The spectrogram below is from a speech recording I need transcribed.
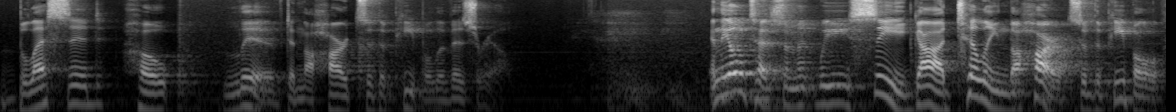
Blessed hope lived in the hearts of the people of Israel. In the Old Testament, we see God tilling the hearts of the people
